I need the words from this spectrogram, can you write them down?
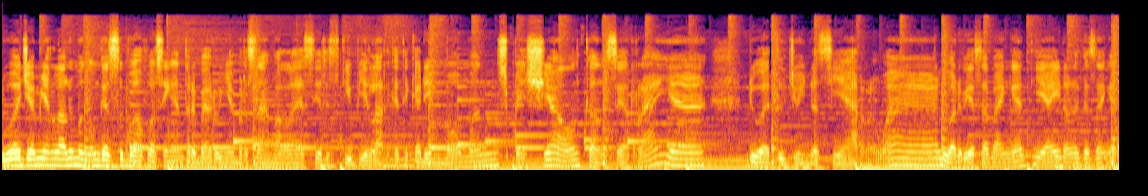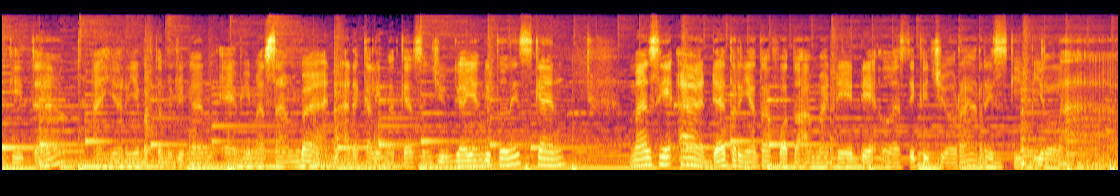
Dua jam yang lalu mengunggah sebuah postingan terbarunya bersama Lesti Rizky Bilar ketika di momen spesial konser raya 27 Indosiar. Wah, luar biasa banget ya idola kesayangan kita. Akhirnya bertemu dengan Evi Masamba dan ada kalimat caption juga yang dituliskan. Masih ada ternyata foto sama Dede Lesti Kejora Rizky Bilar.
